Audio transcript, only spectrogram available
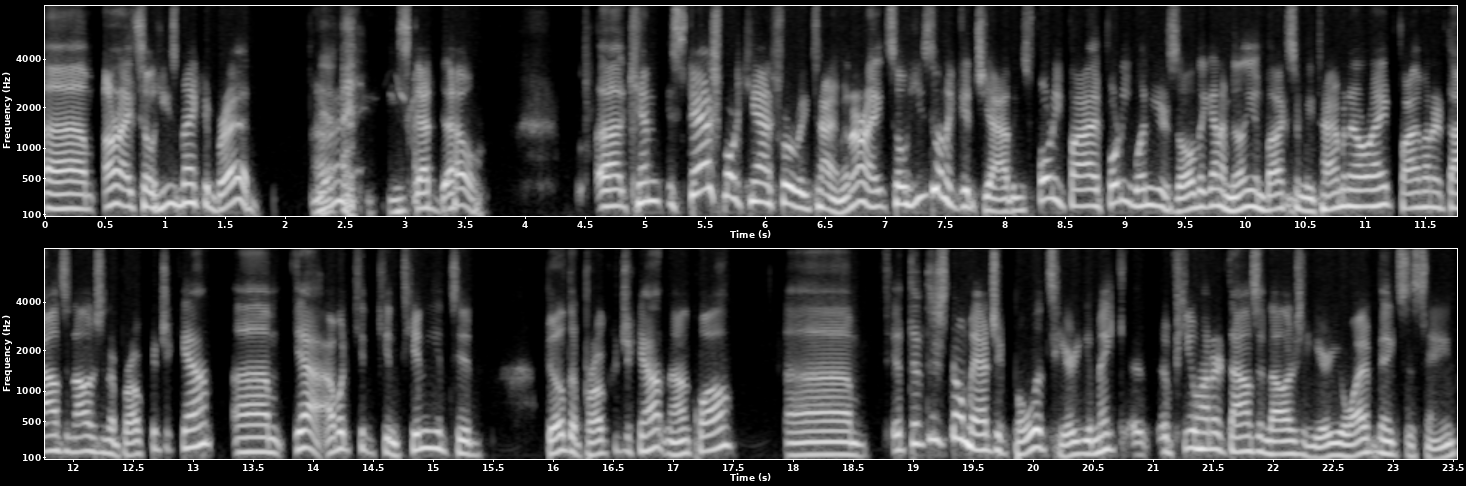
Um, all right, so he's making bread. All Yeah. right, he's got dough. Uh, can stash more cash for retirement. All right, so he's doing a good job. He's 45, 41 years old. They got a million bucks in retirement. All right, $500,000 in a brokerage account. Um, yeah, I would continue to build a brokerage account, non qual. Um, if there's no magic bullets here, you make a few hundred thousand dollars a year. Your wife makes the same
